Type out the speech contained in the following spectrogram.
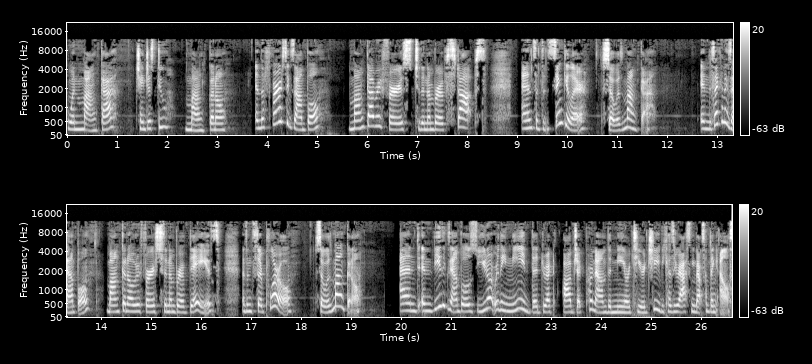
when manca changes to mancano. In the first example, manca refers to the number of stops, and since it's singular, so is manca. In the second example, mancano refers to the number of days, and since they're plural, so is mancano. And in these examples, you don't really need the direct object pronoun, the me or ti or chi, because you're asking about something else.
